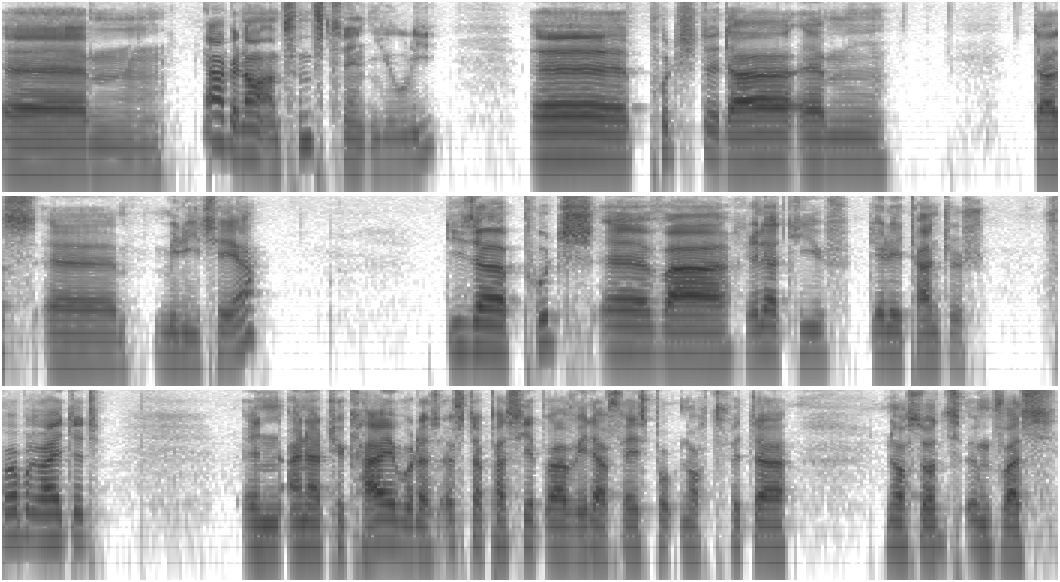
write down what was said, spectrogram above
ähm, ja genau, am 15. Juli äh, putschte da ähm, das äh, Militär. Dieser Putsch äh, war relativ dilettantisch vorbereitet. In einer Türkei, wo das öfter passiert war, weder Facebook noch Twitter noch sonst irgendwas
